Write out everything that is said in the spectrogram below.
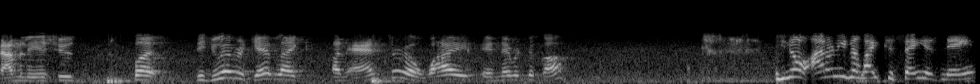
family issues, but did you ever get like an answer of why it never took off? You know, I don't even like to say his name.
